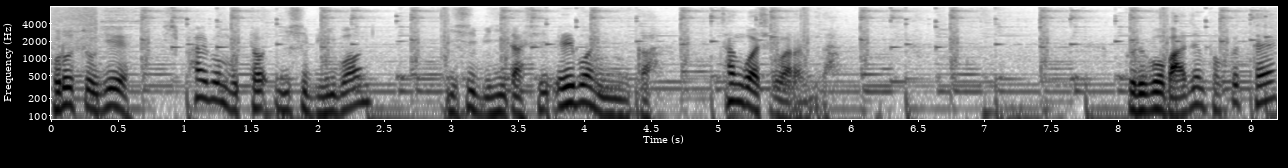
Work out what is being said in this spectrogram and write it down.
도로 쪽이 18번부터 22번, 22-1번이니까 참고하시기 바랍니다. 그리고 맞은편 끝에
